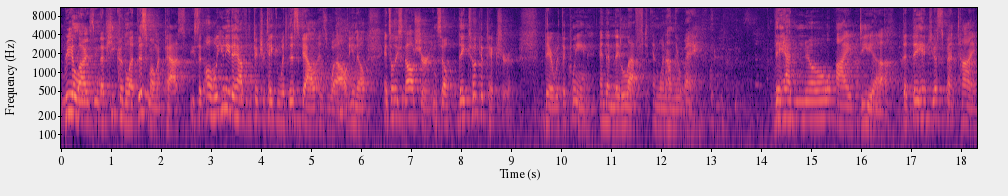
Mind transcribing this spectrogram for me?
realizing that he couldn't let this moment pass, he said, Oh, well, you need to have the picture taken with this gal as well, you know. And so they said, Oh, sure. And so they took a picture there with the queen, and then they left and went on their way. They had no idea that they had just spent time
